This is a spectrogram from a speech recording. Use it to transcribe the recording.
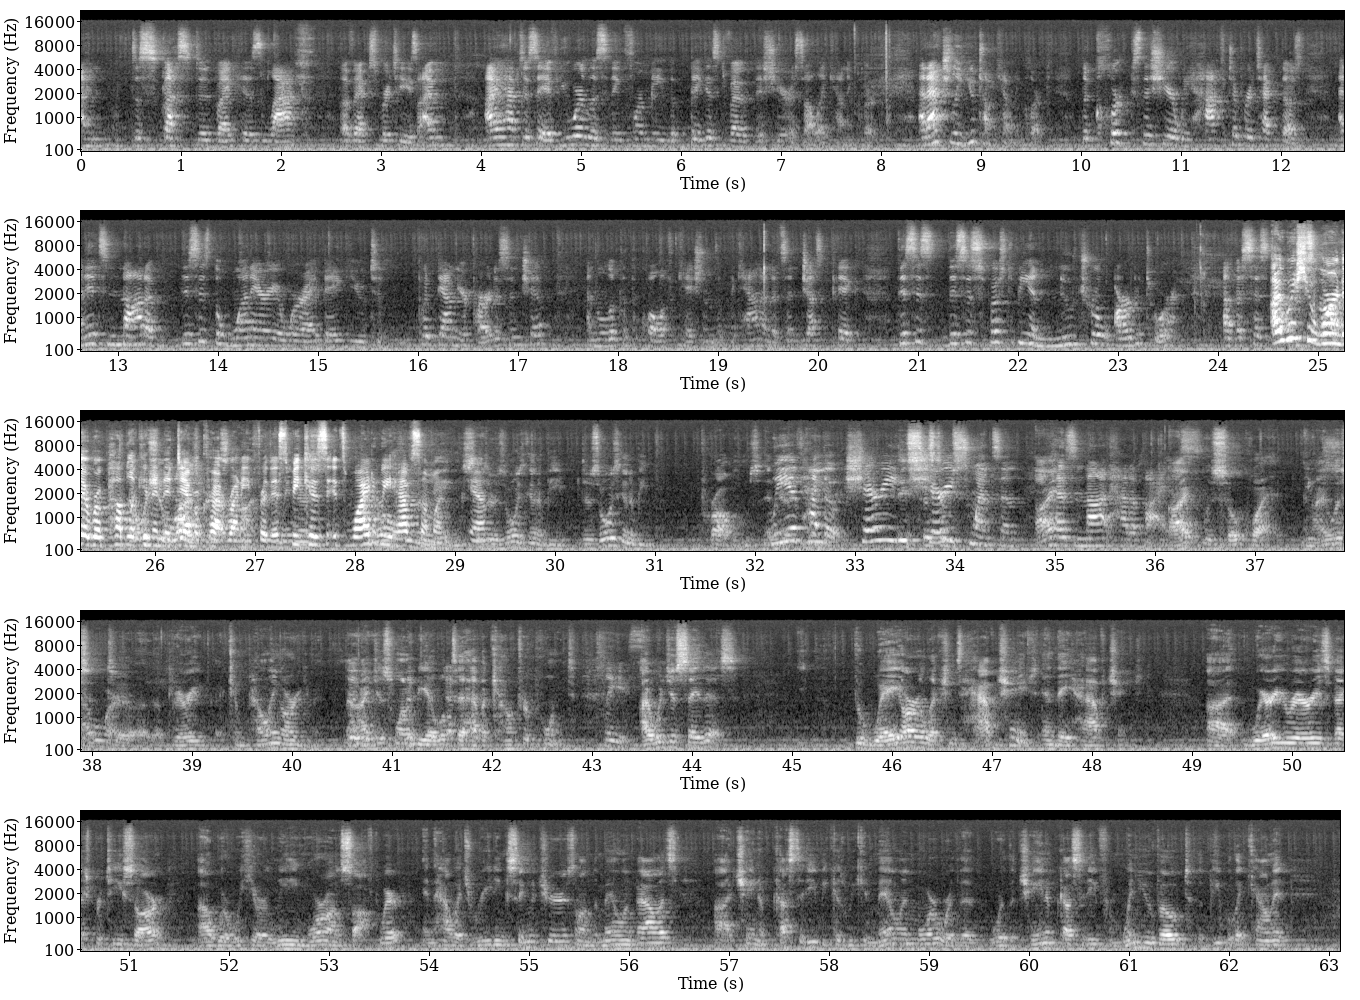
I'm disgusted by his lack of expertise. I'm, I have to say, if you are listening, for me, the biggest vote this year is Salt Lake County Clerk. And actually Utah County Clerk. The clerks this year, we have to protect those. And it's not a, this is the one area where I beg you to put down your partisanship and look at the qualifications of the candidates and just pick. This is, this is supposed to be a neutral arbiter of a system. I wish it weren't not. a Republican wish and it a was, but Democrat it's running not. for I this mean, because there's- it's why do we're all have human someone? beings, so Yeah. There's always gonna be, there's always gonna be problems. and We that have had the, Sherrie, these Sherrie systems- Swensen I- has not had a bias. I was so quiet, You and I so listened to were. a, a very compelling argument. I just wanna be able to have a counterpoint. Please. I would just say this, the way our elections have changed, and they have changed, uh, where your areas of expertise are, uh, where we are leaning more on software and how it's reading signatures on the mail-in ballots, uh, chain of custody, because we can mail in more, where the, where the chain of custody from when you vote to the people that count it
